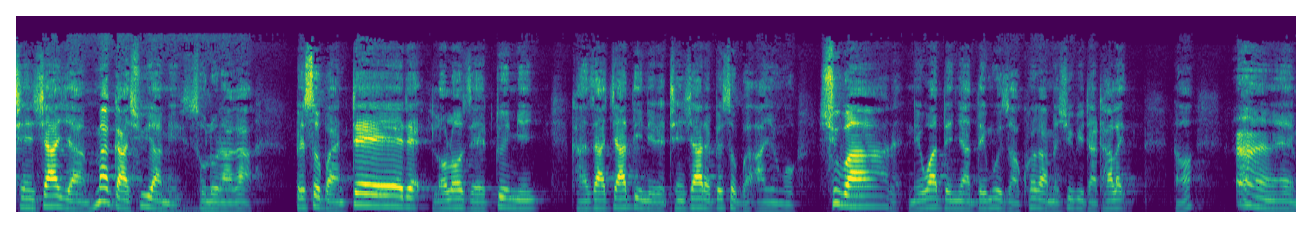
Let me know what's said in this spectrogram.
ထင်ရှားရာမှတ်ကာရှုရမည်ဆိုလိုတာကပစ္စုပန်တဲတဲ့လောလောဆယ်တွေ့မြင်ခံစားကြားသိနေတဲ့ထင်ရှားတဲ့ပစ္စုပန်အာယုံကိုရှုပါတဲ့နေဝတင်ညာသိမှုဆိုတာခွဲကမရှုပြီးဒါထားလိုက်နော်အမ်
